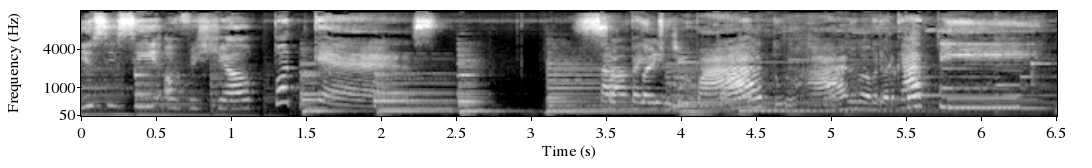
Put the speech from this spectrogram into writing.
UCC Official Podcast. Sampai jumpa, Tuhan memberkati.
